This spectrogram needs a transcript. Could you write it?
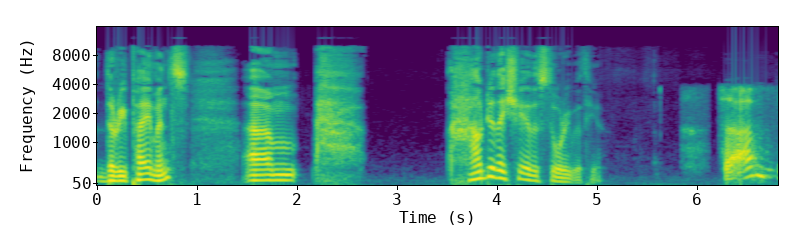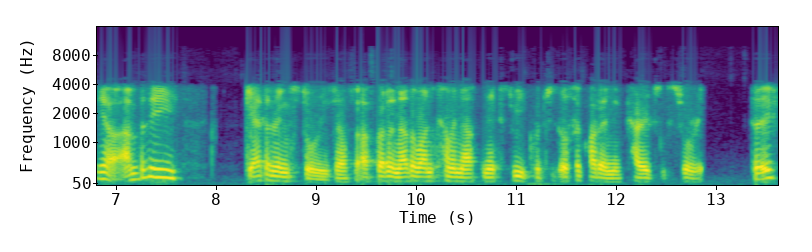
the repayments, um, how do they share the story with you? So I'm yeah, I'm busy gathering stories. I've, I've got another one coming out next week, which is also quite an encouraging story. So if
